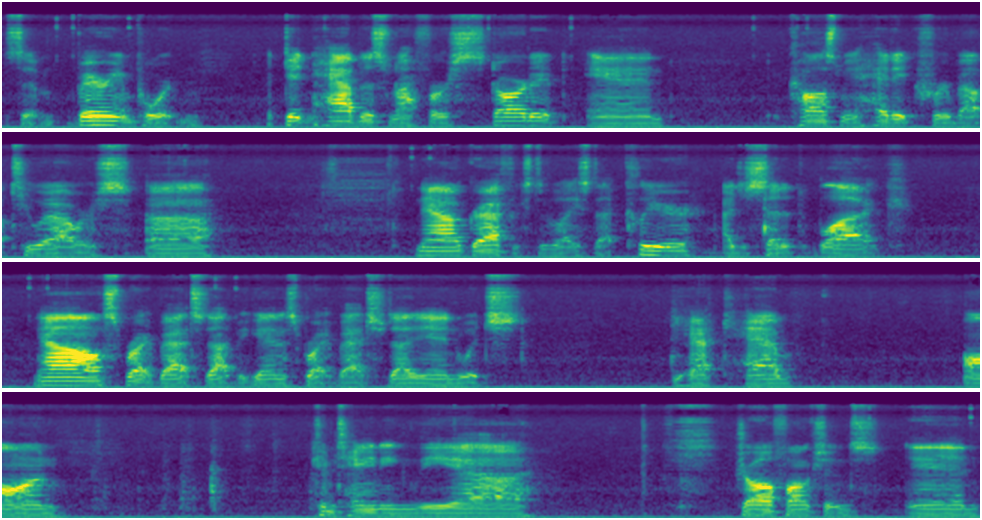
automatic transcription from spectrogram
So very important. I didn't have this when I first started, and it caused me a headache for about two hours. Uh, now graphics device dot clear. I just set it to black. Now sprite batch dot begin and sprite batch dot end, which you have to have on containing the uh, draw functions and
